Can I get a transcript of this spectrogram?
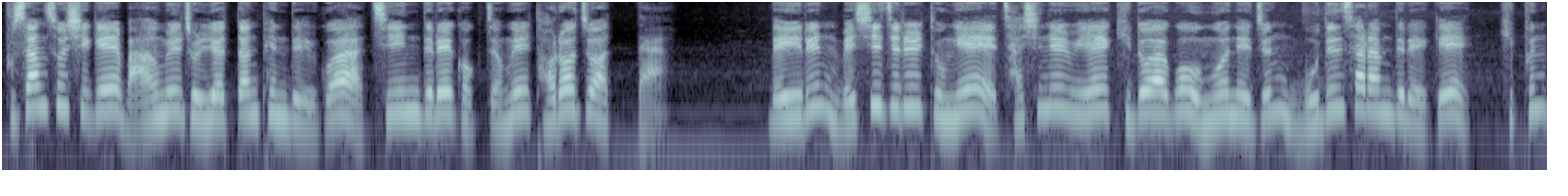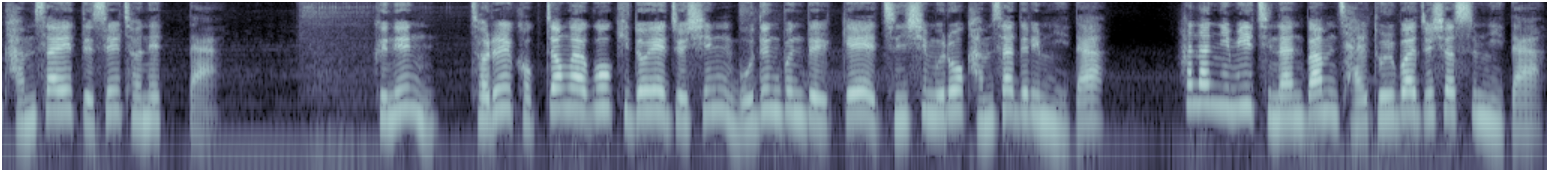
부상 소식에 마음을 졸렸던 팬들과 지인들의 걱정을 덜어주었다. 내일은 메시지를 통해 자신을 위해 기도하고 응원해준 모든 사람들에게 깊은 감사의 뜻을 전했다. 그는 저를 걱정하고 기도해주신 모든 분들께 진심으로 감사드립니다. 하나님이 지난밤 잘 돌봐주셨습니다.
